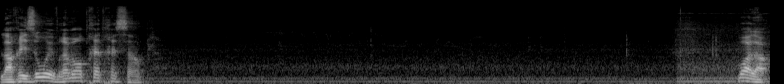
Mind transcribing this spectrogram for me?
La raison est vraiment très très simple. Voilà.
